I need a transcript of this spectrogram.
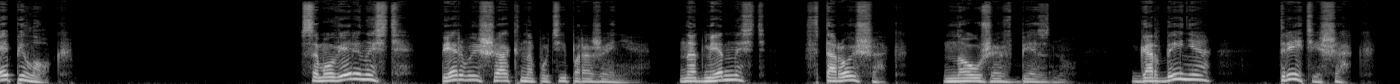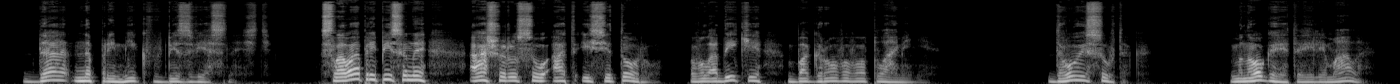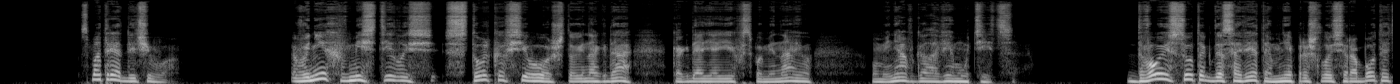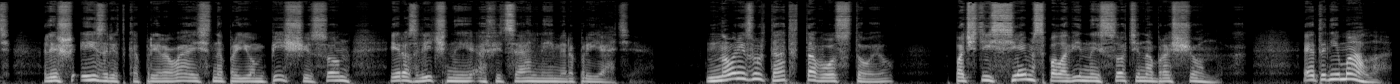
Эпилог. Самоуверенность — первый шаг на пути поражения. Надменность — второй шаг, но уже в бездну. Гордыня — третий шаг, да напрямик в безвестность. Слова приписаны Ашерусу от Иситору, владыке багрового пламени. Двое суток. Много это или мало? Смотря для чего. В них вместилось столько всего, что иногда, когда я их вспоминаю, у меня в голове мутится. Двое суток до совета мне пришлось работать, лишь изредка прерываясь на прием пищи, сон и различные официальные мероприятия. Но результат того стоил. Почти семь с половиной сотен обращенных. Это немало,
